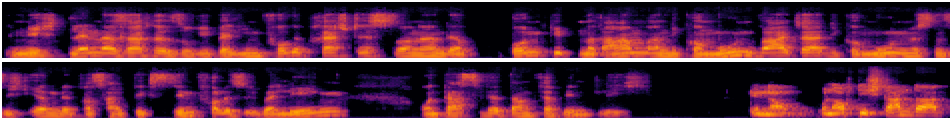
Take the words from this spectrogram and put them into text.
nicht Ländersache, so wie Berlin vorgeprescht ist, sondern der Bund gibt einen Rahmen an die Kommunen weiter. Die Kommunen müssen sich irgendetwas halbwegs Sinnvolles überlegen und das wird dann verbindlich. Genau. Und auch die Standards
